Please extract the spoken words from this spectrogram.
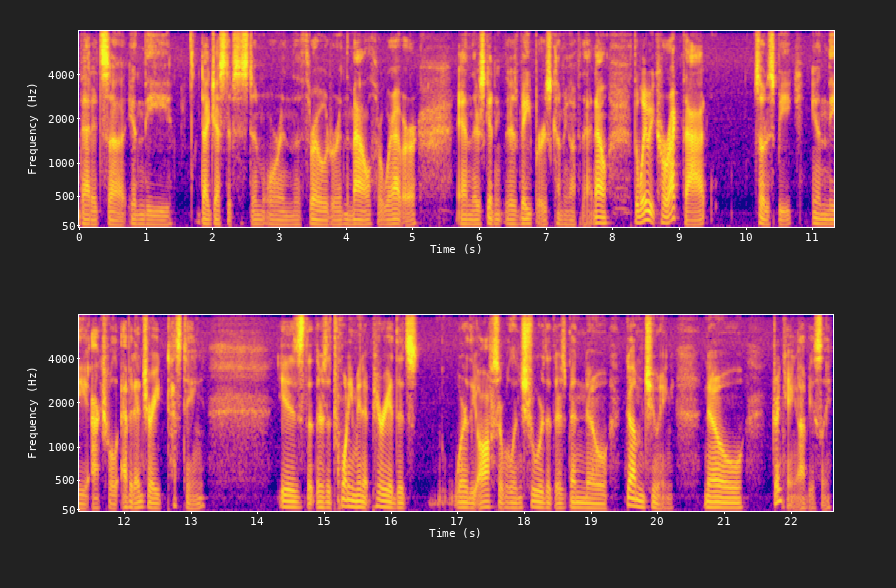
that it's uh, in the digestive system or in the throat or in the mouth or wherever and there's getting there's vapors coming off of that now the way we correct that so to speak in the actual evidentiary testing is that there's a 20 minute period that's where the officer will ensure that there's been no gum chewing no drinking obviously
